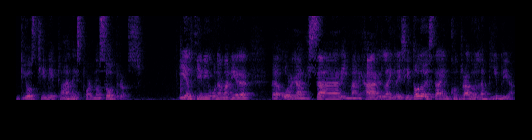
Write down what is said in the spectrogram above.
Dios tiene planes por nosotros. Y Él tiene una manera de eh, organizar y manejar la iglesia y todo está encontrado en la Biblia.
